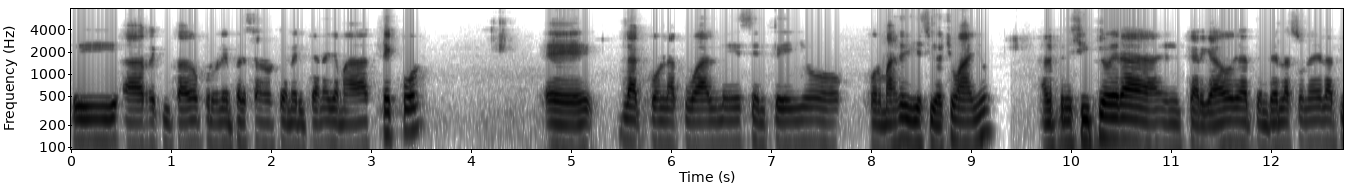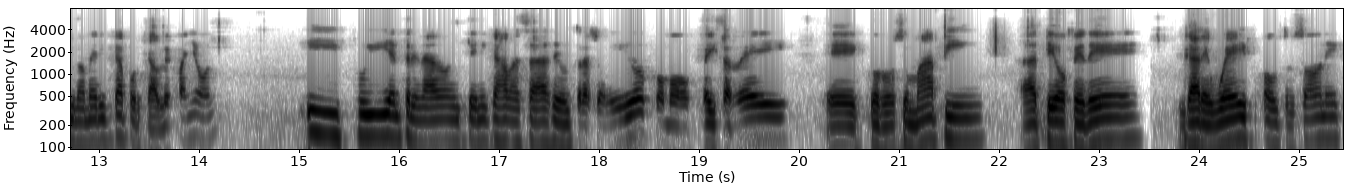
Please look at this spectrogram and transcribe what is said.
fui ah, reclutado por una empresa norteamericana llamada Techport, eh, con la cual me desempeño por más de 18 años. Al principio era encargado de atender la zona de Latinoamérica porque hablo español y fui entrenado en técnicas avanzadas de ultrasonido como Phase Array, eh, Corrosion Mapping, uh, TOFD, Gare Wave, Ultrasonic,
